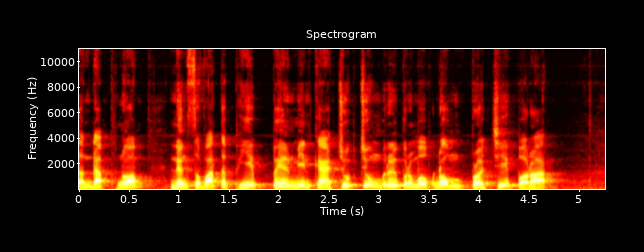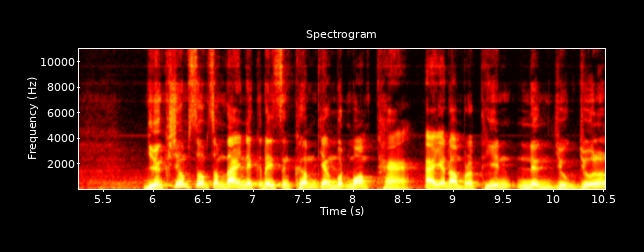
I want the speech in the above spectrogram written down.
សណ្ដាប់ធ្នាប់ និងសុវត្ថិភាពពេលមានការជួបជុំឬប្រមូលផ្ដុំប្រជាពលរដ្ឋយើងខ្ញុំសូមសម្ដែងនៅក្តីសង្ឃឹមយ៉ាងមុតមមថាអាយដាមប្រធាននឹងយោគយល់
